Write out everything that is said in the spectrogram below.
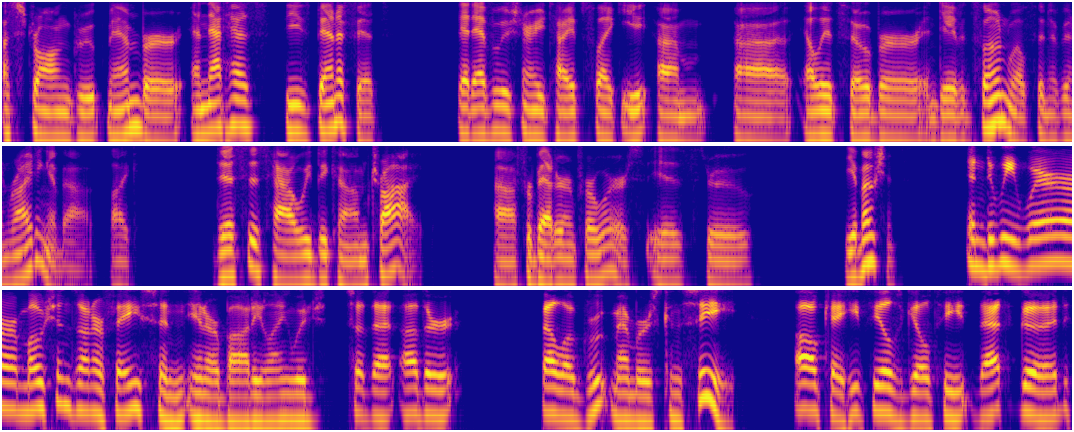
a strong group member. And that has these benefits that evolutionary types like um, uh, Elliott Sober and David Sloan Wilson have been writing about. Like, this is how we become tribe, uh, for better and for worse, is through the emotions. And do we wear our emotions on our face and in our body language so that other fellow group members can see, okay, he feels guilty. That's good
